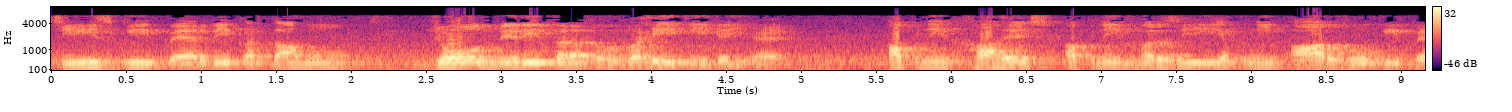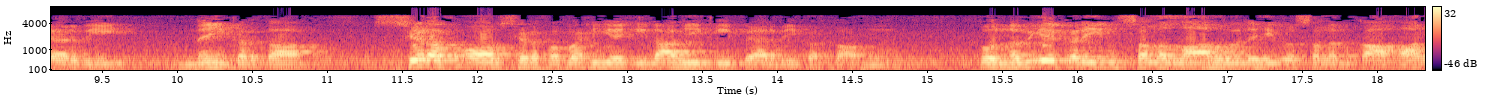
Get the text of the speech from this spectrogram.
چیز کی پیروی کرتا ہوں جو میری طرف وہی کی گئی ہے۔ اپنی خواہش، اپنی مرضی، اپنی آرزو کی پیروی نہیں کرتا، صرف اور صرف وحی الہی کی پیروی کرتا ہوں۔ تو نبی کریم صلی اللہ علیہ وسلم کا ہر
